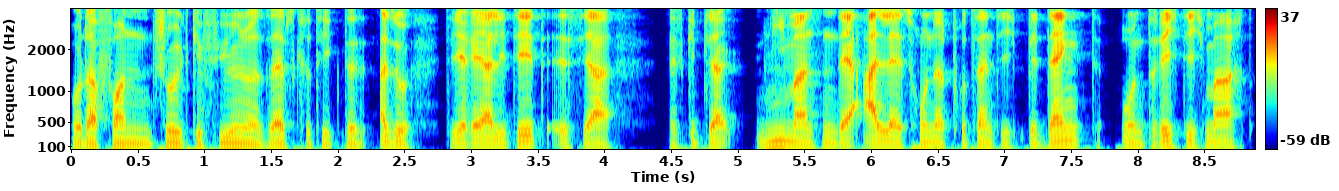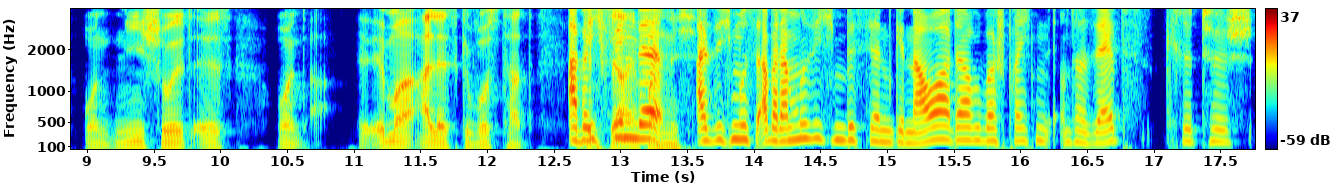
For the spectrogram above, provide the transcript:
oder von Schuldgefühlen oder Selbstkritik. Das, also die Realität ist ja, es gibt ja niemanden, der alles hundertprozentig bedenkt und richtig macht und nie schuld ist und immer alles gewusst hat. Aber Gibt's ich ja finde, nicht. also ich muss, aber da muss ich ein bisschen genauer darüber sprechen. Unter selbstkritisch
